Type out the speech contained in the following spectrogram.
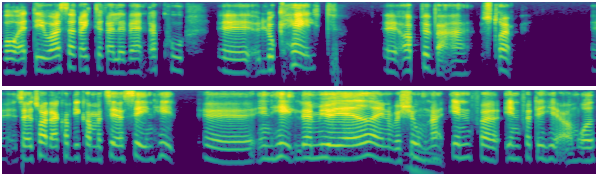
hvor at det jo også er rigtig relevant at kunne øh, lokalt øh, opbevare strøm. Øh, så jeg tror, der kommer, de kommer til at se en helt øh, en hel myriade af innovationer mm. inden, for, inden for det her område.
